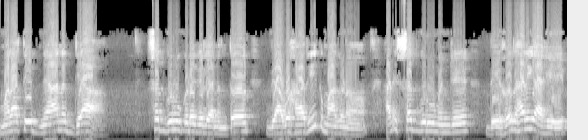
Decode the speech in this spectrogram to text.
मला ते ज्ञान द्या. सद्गुरूकडे गेल्यानंतर व्यावहारिक मागणं. आणि सद्गुरु म्हणजे देहधारी आहे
